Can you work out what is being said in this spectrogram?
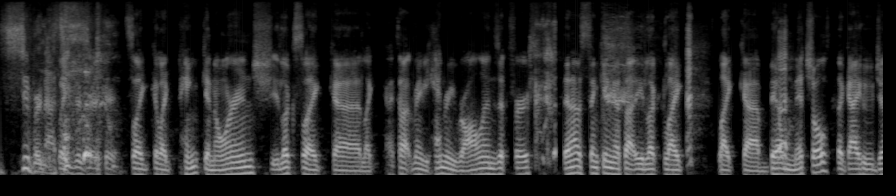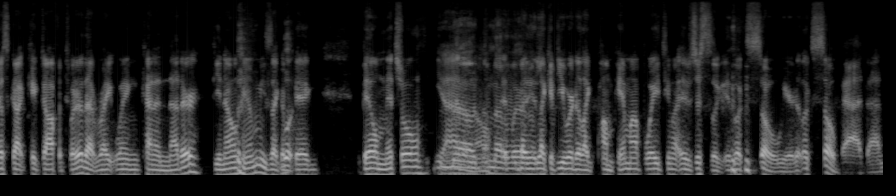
super Nazi Like- berserker. It's like like pink and orange. He looks like uh like I thought maybe Henry Rollins at first. then I was thinking I thought he looked like like uh, Bill Mitchell, the guy who just got kicked off of Twitter, that right wing kind of nutter. Do you know him? He's like a big Bill Mitchell. Yeah, I No, know. I'm not aware But. Like if you were to like pump him up way too much, it was just like it looks so weird. It looks so bad, man.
